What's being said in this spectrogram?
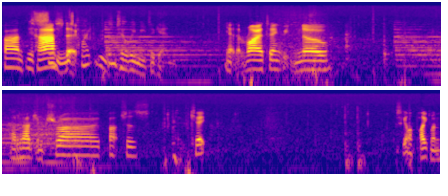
Fantastic. quite. Until we meet again. Yeah, they're rioting. We know. Rajam tribe batches. Okay. Let's get my pikemen.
